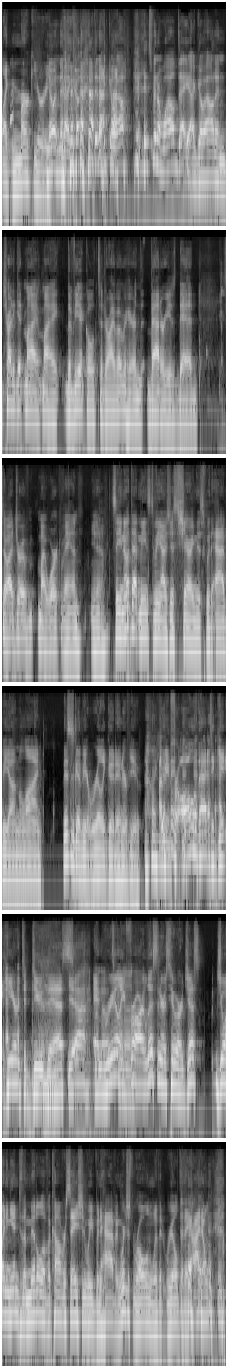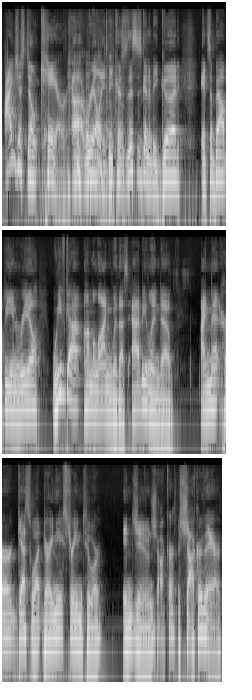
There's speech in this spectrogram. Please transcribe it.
like mercury. No, and then I go, then I go out. It's been a wild day. I go out and try to get my my the vehicle to drive over here, and the battery is dead. So I drove my work van. You know, So you know what that means to me? I was just sharing this with Abby on the line. This is going to be a really good interview. I mean, for all of that to get here to do this, Yeah, and really gonna- for our listeners who are just joining into the middle of a conversation we've been having, we're just rolling with it real today. I don't, I just don't care uh, really because this is going to be good. It's about being real. We've got on the line with us Abby Lindo. I met her. Guess what? During the Extreme Tour in June. shocker. Shocker there.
